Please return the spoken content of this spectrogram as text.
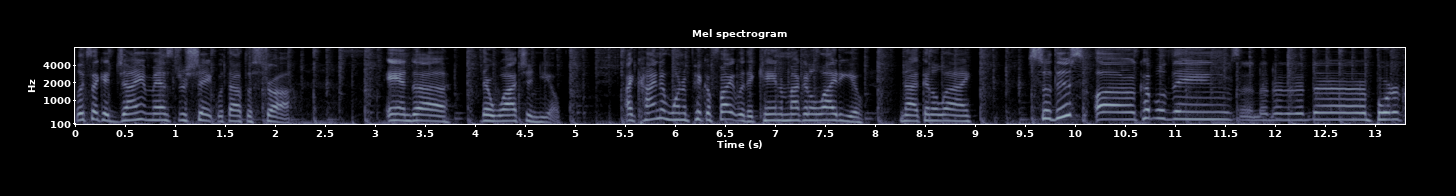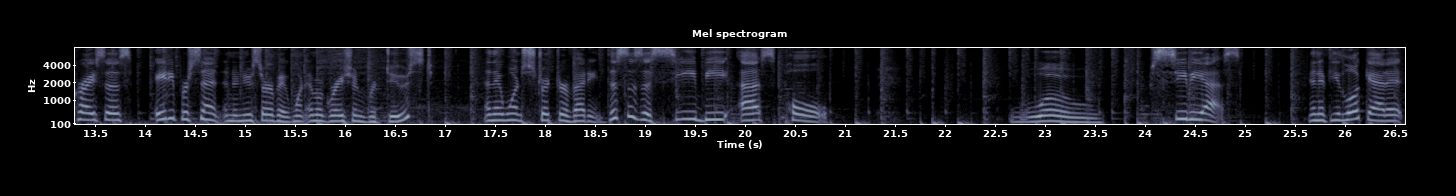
looks like a giant Master Shake without the straw. And uh, they're watching you. I kind of want to pick a fight with it, Kane. I'm not going to lie to you. Not going to lie. So this, a uh, couple of things. uh, da, da, da, border crisis. 80% in a new survey want immigration reduced, and they want stricter vetting. This is a CBS poll. Whoa, CBS. And if you look at it,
